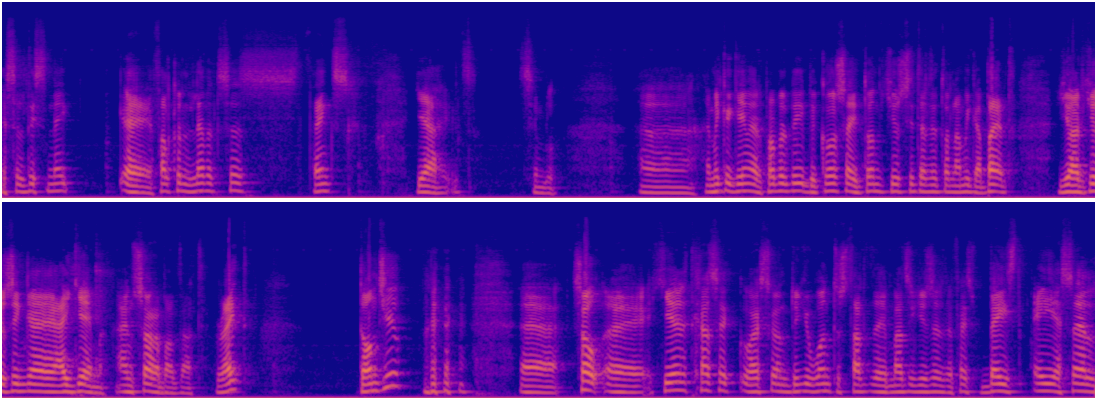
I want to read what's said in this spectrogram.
SLT Snake uh, Falcon 11 says thanks. Yeah, it's simple. Uh, Amiga Gamer probably because I don't use internet on Amiga, but you are using uh, iGame. I'm sorry about that, right? Don't you? Uh, so uh, here it has a question, do you want to start the Magic User Interface based ASL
